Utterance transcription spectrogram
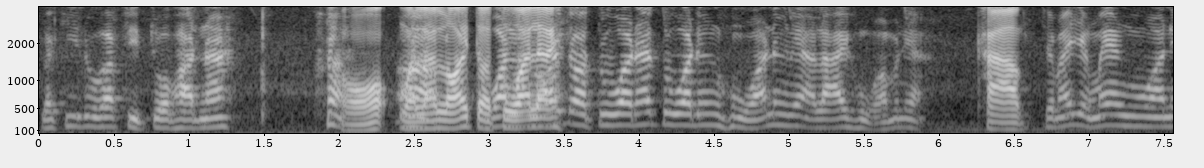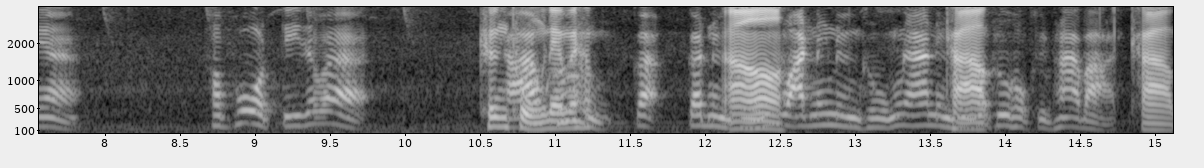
แล้วคิดดูครับสิบตัวพันนะ อ๋อวันละร้อยต่อตัวนเลละยร้อยต่อตัวนะตัวหนึ่งหัวหนึ่งเนี่ยลายหัวมันเนี่ย ครับใช่ไหมอย่างแม่งัวเนี่ยข้าวโพดตีซะว่าครึ่งถุงได้ไหมครับเช้าก็ก็หนึ่งอ๋ถุงอวันหนึ่งหนึ่งถุงนะหนึ่งคถุรังบก็คือหกสิบห้าบาทครับ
